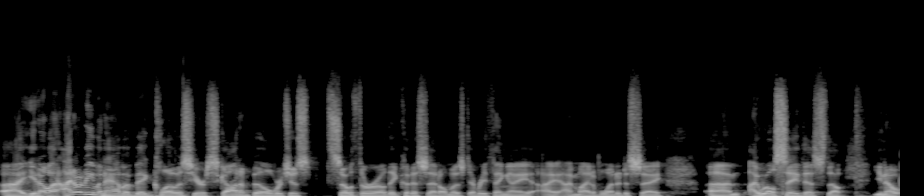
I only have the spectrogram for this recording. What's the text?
Uh, you know what? I don't even have a big close here. Scott and Bill were just so thorough. They could have said almost everything I, I, I might have wanted to say. Um, I will say this, though. You know,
